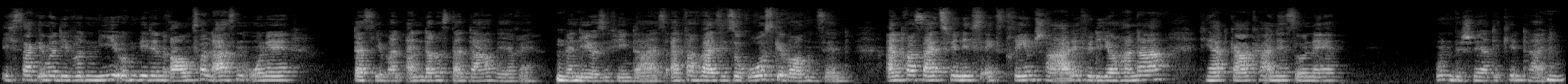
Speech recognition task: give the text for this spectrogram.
ich sag immer, die würden nie irgendwie den Raum verlassen, ohne dass jemand anderes dann da wäre, mhm. wenn die Josephine da ist. Einfach weil sie so groß geworden sind. Andererseits finde ich es extrem schade für die Johanna. Die hat gar keine so eine unbeschwerte Kindheit. Mhm.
